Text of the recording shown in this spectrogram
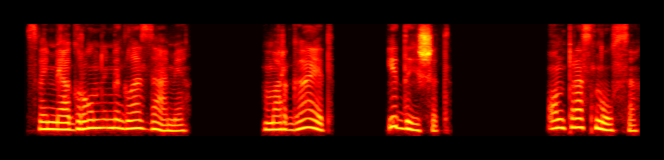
своими огромными глазами. Моргает и дышит. Он проснулся,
